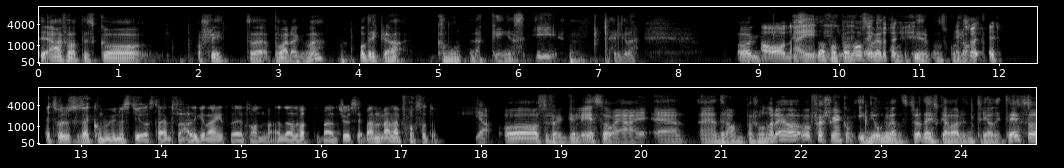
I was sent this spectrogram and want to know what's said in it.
Det er faktisk å, å slite på hverdagene og drikke deg kanon møkkings i helgene. Og Å hvis du har fått deg noe, så vet trodde- alle på videregående Jeg, skole tror, jeg, trodde du skulle si kommunestyret for helgen. Jeg, jeg, jeg, det hadde vært bad juicy. Men, men fortsett, fortsetter. Ja, og selvfølgelig så var jeg en, en dramperson av det. Og, og første gang jeg kom inn i Unge Venstre, det husker jeg var rundt 93, så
